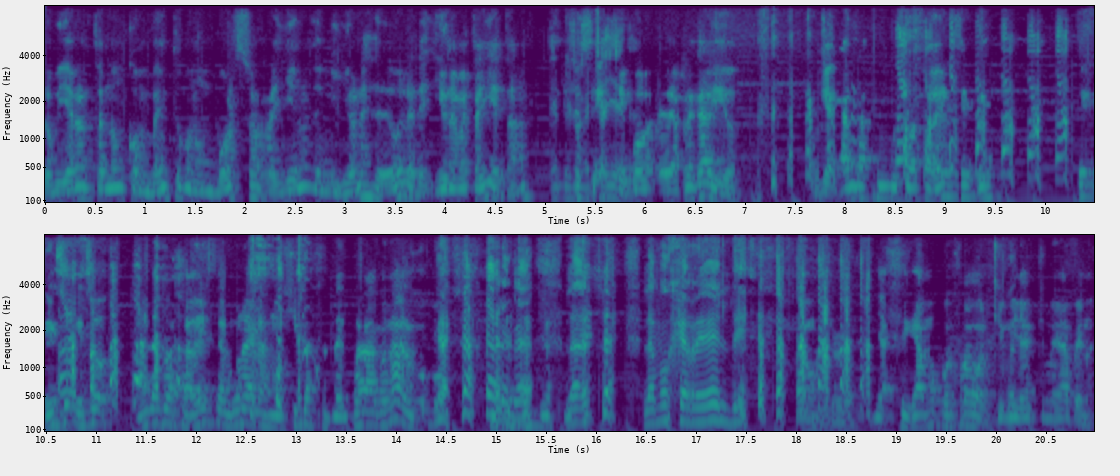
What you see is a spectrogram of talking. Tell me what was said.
Lo pillaron estando en un convento con un bolso relleno de millones de dólares y una metralleta. ¿eh? Eso sí, el tipo era precavido. Porque anda tú a saber si. Eso, eso anda tú a saber si alguna de las monjitas se tentaba con algo. La, la, monja rebelde. Ya, sigamos, por favor, que mira que me da pena.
